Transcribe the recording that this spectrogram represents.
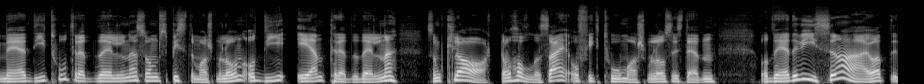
med de to tredjedelene som spiste marshmallowen, og de en tredjedelene som klarte å holde seg og fikk to marshmallows isteden. Og det det viser, da, er jo at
